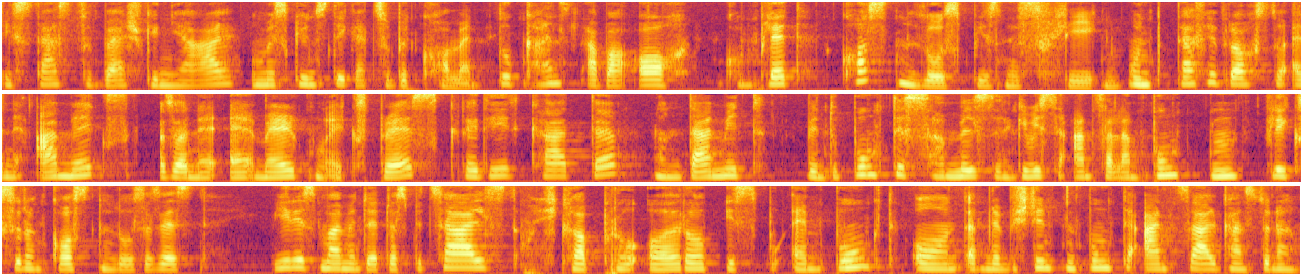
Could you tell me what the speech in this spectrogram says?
ist das zum Beispiel genial, um es günstiger zu bekommen. Du kannst aber auch komplett kostenlos Business fliegen und dafür brauchst du eine Amex, also eine American Express Kreditkarte und damit wenn du Punkte sammelst, eine gewisse Anzahl an Punkten, fliegst du dann kostenlos. Das heißt, jedes Mal, wenn du etwas bezahlst, ich glaube pro Euro ist ein Punkt und ab einer bestimmten Punkteanzahl kannst du dann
